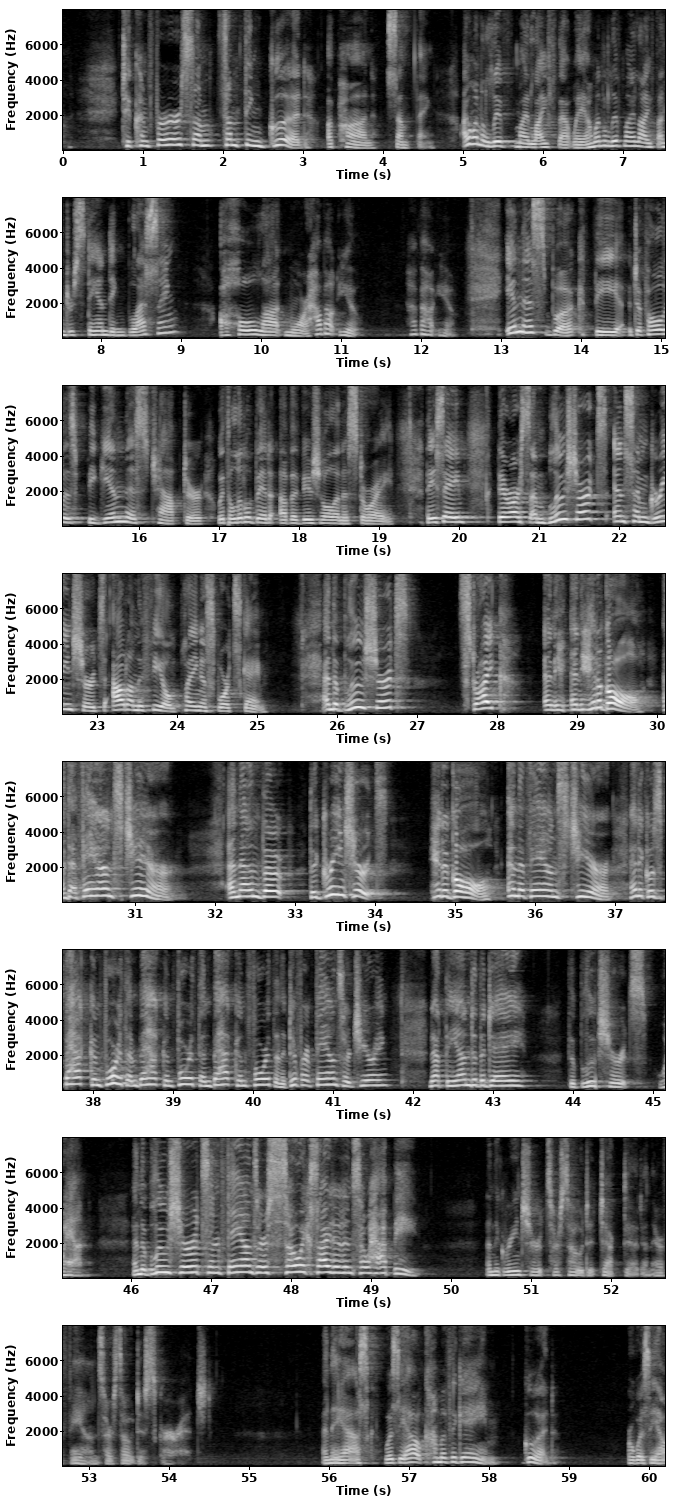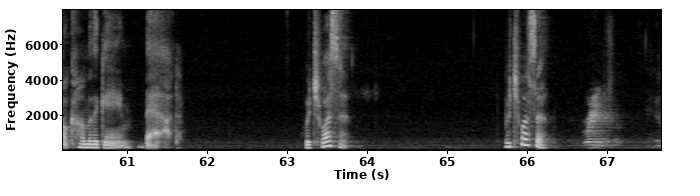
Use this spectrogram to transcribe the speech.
to confer some, something good upon something. I want to live my life that way. I want to live my life understanding blessing a whole lot more. How about you? How about you? In this book, the Jafollas begin this chapter with a little bit of a visual and a story. They say there are some blue shirts and some green shirts out on the field playing a sports game. And the blue shirts strike and, and hit a goal, and the fans cheer. And then the, the green shirts hit a goal, and the fans cheer. And it goes back and forth and back and forth and back and forth, and the different fans are cheering. And at the end of the day, the blue shirts win. And the blue shirts and fans are so excited and so happy. And the green shirts are so dejected, and their fans are so discouraged. And they ask, Was the outcome of the game good? Or was the outcome of the game bad? Which was it? Which was it? Great.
